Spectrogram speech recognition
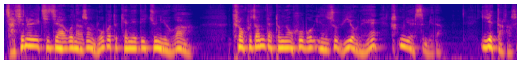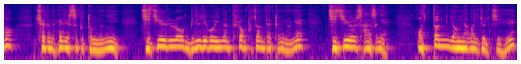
자신을 지지하고 나선 로버트 케네디 주니어가 트럼프 전 대통령 후보 인수위원회에 합류했습니다. 이에 따라서 최근 해리스 부통령이 지지율로 밀리고 있는 트럼프 전 대통령의 지지율 상승에 어떤 영향을 줄지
